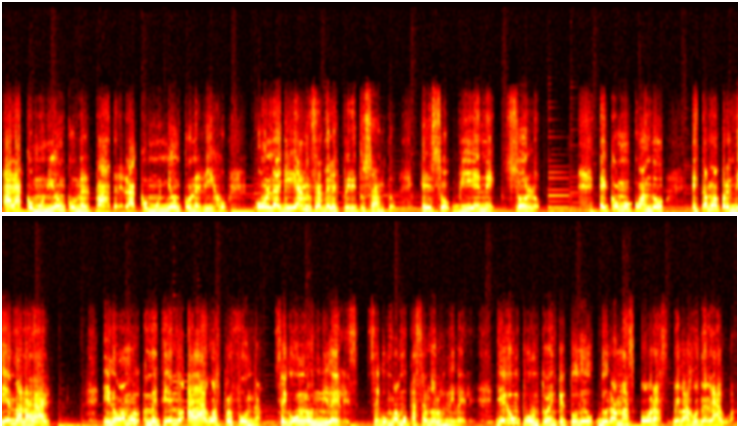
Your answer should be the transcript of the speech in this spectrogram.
a la comunión con el Padre, la comunión con el Hijo, con la guianza del Espíritu Santo, eso viene solo. Es como cuando estamos aprendiendo a nadar y nos vamos metiendo a aguas profundas, según los niveles, según vamos pasando los niveles. Llega un punto en que tú duras más horas debajo del agua,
